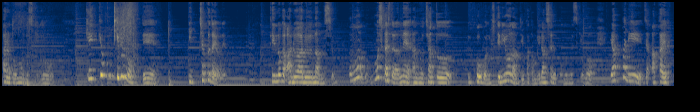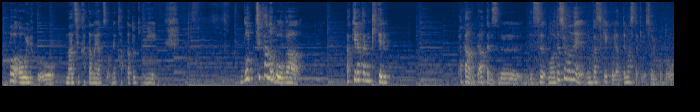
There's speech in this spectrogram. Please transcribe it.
あると思うんですけど、結局着るのって1着だよねっていうのがあるあるなんですよ。も、もしかしたらね、あの、ちゃんと交互に着てるよなんていう方もいらっしゃると思うんですけど、やっぱり、じゃあ赤い服と青い服を同じ型のやつをね、買った時に、どっちかの方が明らかに着てるパターンってあったりするんです。まあ、私もね、昔結構やってましたけど、そういうことを。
